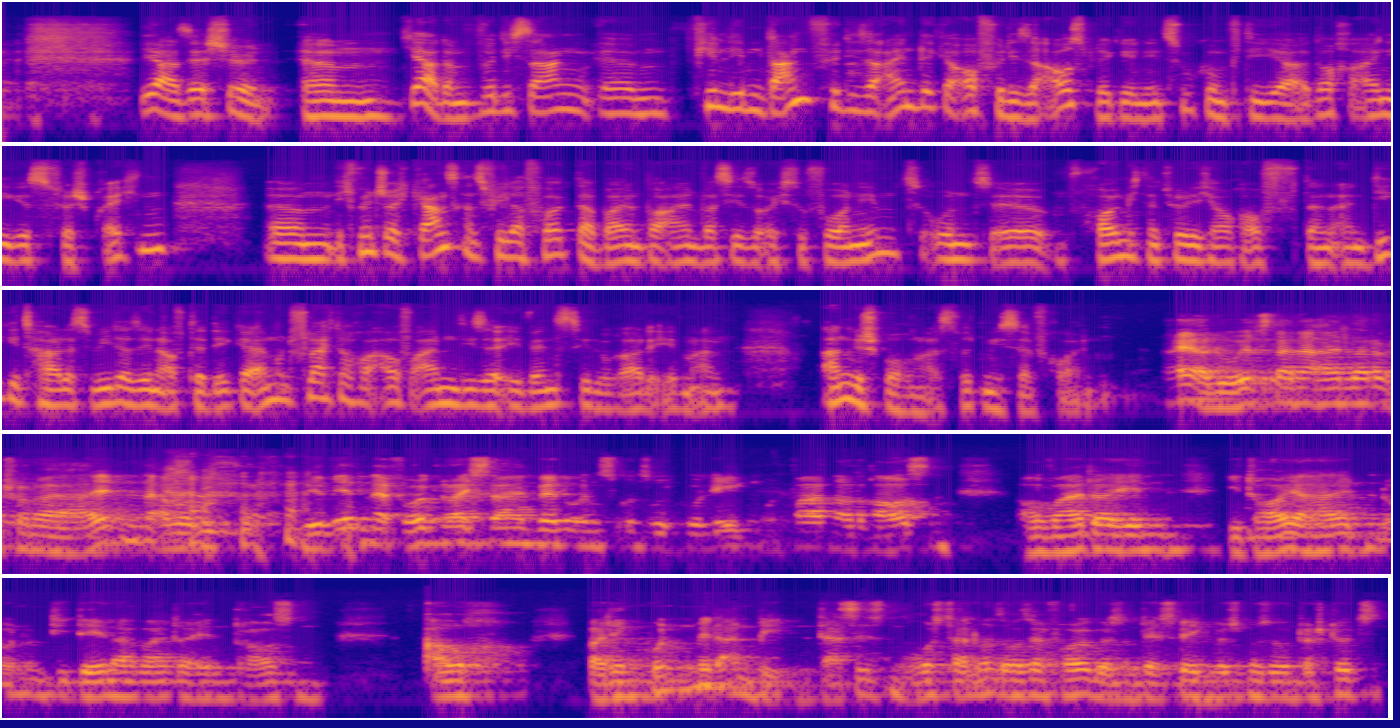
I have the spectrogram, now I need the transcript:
Ja, sehr schön. Ähm, ja, dann würde ich sagen, ähm, vielen lieben Dank für diese Einblicke, auch für diese Ausblicke in die Zukunft, die ja doch einiges versprechen. Ähm, ich wünsche euch ganz, ganz viel Erfolg dabei und bei allem, was ihr so euch so vornehmt und äh, freue mich natürlich auch auf dann ein digitales Wiedersehen auf der DKM und vielleicht auch auf einem dieser Events, die du gerade eben an, angesprochen hast. Würde mich sehr freuen. Naja, du wirst deine Einladung schon erhalten, aber wir werden erfolgreich sein, wenn uns unsere Kollegen und Partner draußen auch weiterhin die Treue halten und die Dealer weiterhin draußen auch bei den Kunden mit anbieten. Das ist ein Großteil unseres Erfolges und deswegen müssen wir sie unterstützen.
